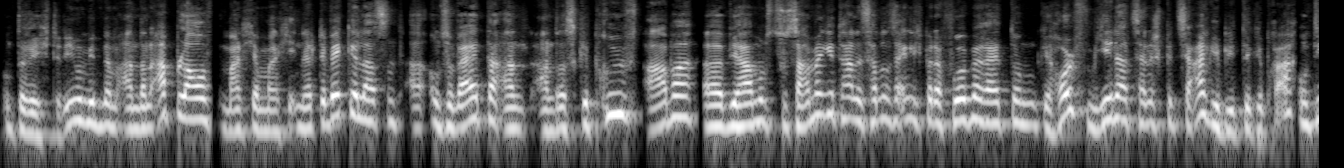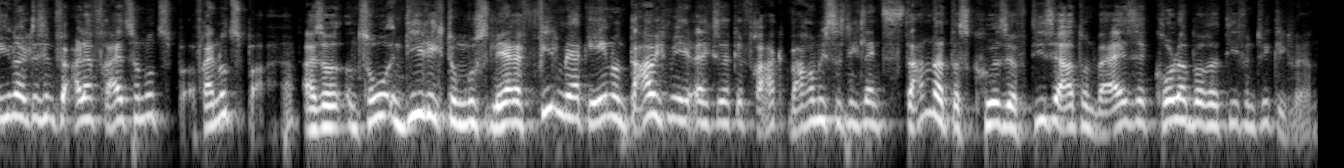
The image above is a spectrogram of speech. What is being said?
unterrichtet, immer mit einem anderen Ablauf, manche haben manche Inhalte weggelassen äh, und so weiter, an, anderes geprüft. Aber äh, wir haben uns zusammengetan. Es hat uns eigentlich bei der Vorbereitung geholfen. Jeder hat seine Spezialgebiete gebracht und die Inhalte sind für alle frei, zu nutzbar, frei nutzbar. Also und so in die Richtung muss Lehre viel mehr gehen. Und da habe ich mich ehrlich gesagt gefragt, warum ist es nicht längst Standard, dass Kurse auf diese Art und Weise kollaborativ entwickelt werden?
